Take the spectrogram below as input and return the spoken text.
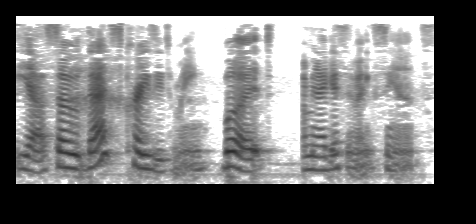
Yeah, so that's crazy to me. But I mean, I guess it makes sense.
